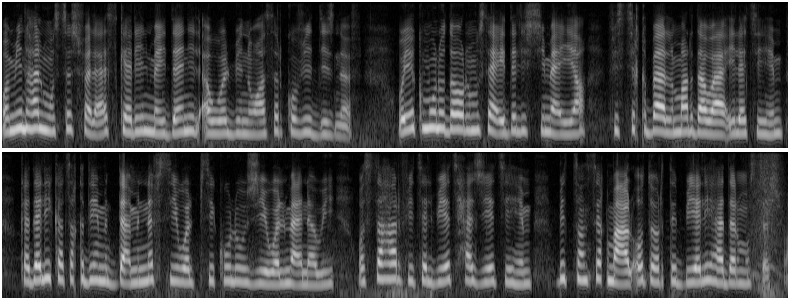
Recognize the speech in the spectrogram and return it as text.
ومنها المستشفى العسكري الميداني الأول بنواصر كوفيد 19 ويكمن دور المساعدة الاجتماعية في استقبال المرضى وعائلتهم كذلك تقديم الدعم النفسي والبسيكولوجي والمعنوي والسهر في تلبية حاجيتهم بالتنسيق مع الأطر الطبية لهذا المستشفى.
